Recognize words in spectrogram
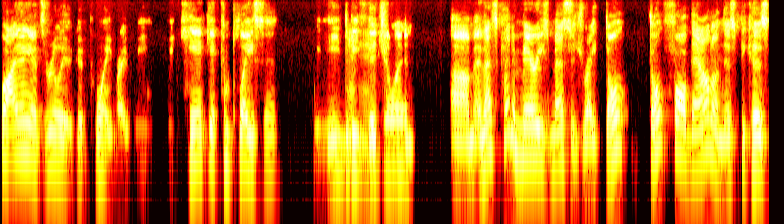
Well, I think that's really a good point, right? We we can't get complacent. We need to be mm-hmm. vigilant, um, and that's kind of Mary's message, right? Don't don't fall down on this because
